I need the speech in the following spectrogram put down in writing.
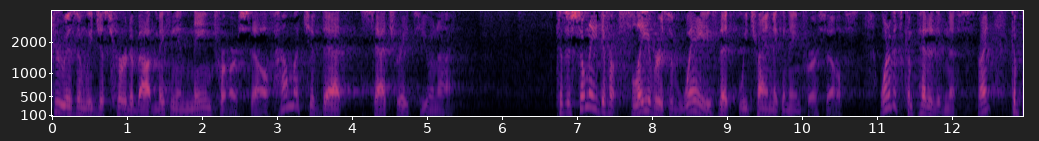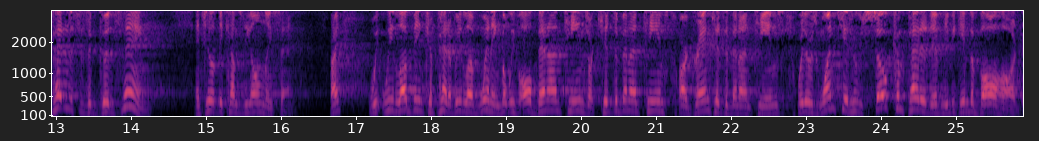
truism we just heard about, making a name for ourselves, how much of that saturates you and I? Because there's so many different flavors of ways that we try and make a name for ourselves. One of it's competitiveness, right? Competitiveness is a good thing until it becomes the only thing, right? We, we love being competitive. We love winning, but we've all been on teams. Our kids have been on teams. Our grandkids have been on teams where there was one kid who was so competitive, he became the ball hog.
